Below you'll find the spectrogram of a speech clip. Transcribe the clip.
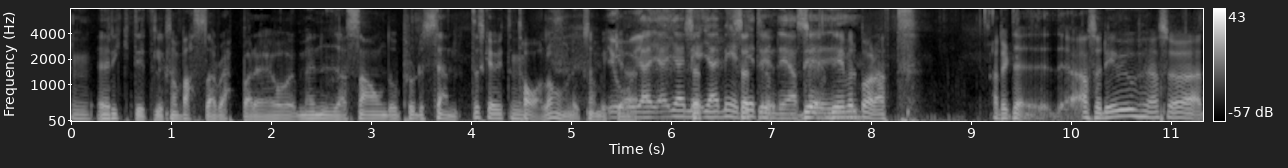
Mm. riktigt liksom vassa rappare och med nya sound och producenter ska jag ju inte Mm. tala om liksom vilka. Jo, jag, jag, jag, är Så jag medveten om det. Alltså, det, det är väl bara att Ja, det, det, det- alltså det är ju, alltså,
